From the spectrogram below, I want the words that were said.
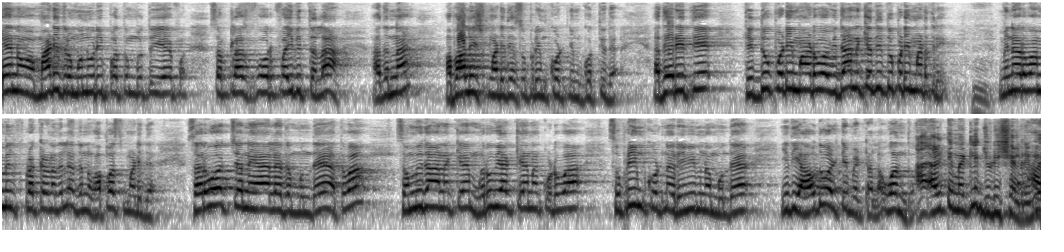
ಏನು ಮಾಡಿದ್ರು ಮುನ್ನೂರ ಇಪ್ಪತ್ತೊಂಬತ್ತು A sub clause four five ಇತ್ತಲ್ಲ ಅದನ್ನು ಅಬಾಲಿಷ್ ಮಾಡಿದೆ ಸುಪ್ರೀಂ ಕೋರ್ಟ್ ನಿಮ್ಗೆ ಗೊತ್ತಿದೆ. ಅದೇ ರೀತಿ ತಿದ್ದುಪಡಿ ಮಾಡುವ ವಿಧಾನಕ್ಕೆ ತಿದ್ದುಪಡಿ ಮಾಡಿದ್ರಿ ಮಿನರ್ವಾ ಮಿಲ್ಸ್ ಪ್ರಕರಣದಲ್ಲಿ ಅದನ್ನು ವಾಪಸ್ ಮಾಡಿದೆ. ಸರ್ವೋಚ್ಚ ನ್ಯಾಯಾಲಯದ ಮುಂದೆ ಅಥವಾ ಸಂವಿಧಾನಕ್ಕೆ ಮರು ವ್ಯಾಖ್ಯಾನ ಕೊಡುವ ಸುಪ್ರೀಂ ಕೋರ್ಟ್ನ ರಿವ್ಯೂನ ಮುಂದೆ ಇದು ಯಾವುದೂ ಅಲ್ಟಿಮೇಟ್ ಅಲ್ಲ ಒಂದು. ಅಲ್ಟಿಮೇಟ್ಲಿ ಜುಡಿಷಿಯಲ್ ರಿವ್ಯೂ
